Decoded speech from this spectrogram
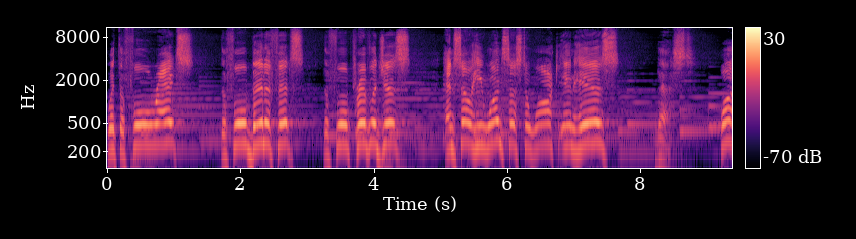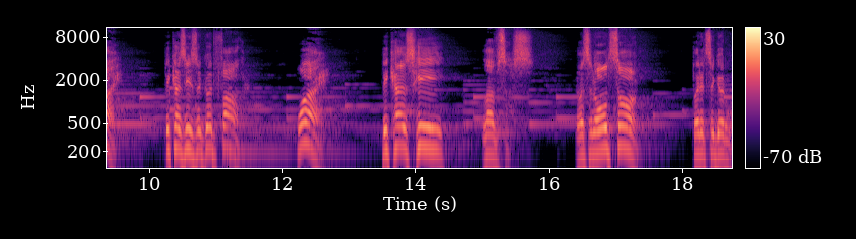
with the full rights, the full benefits, the full privileges. And so he wants us to walk in his best. Why? Because he's a good father. Why? Because he loves us. Now, it's an old song, but it's a good one.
